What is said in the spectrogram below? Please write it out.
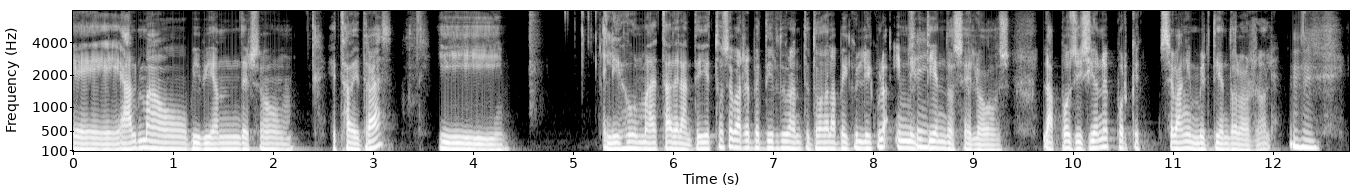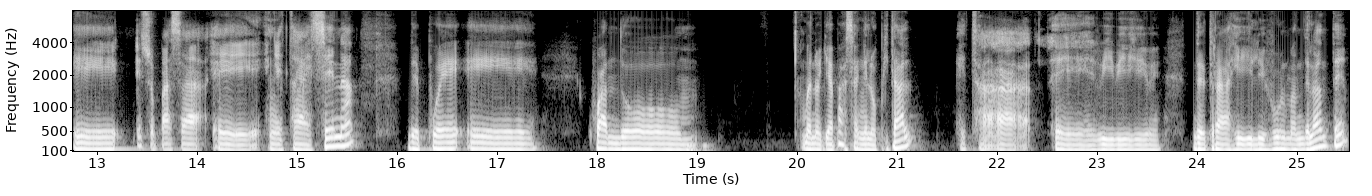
eh, Alma o Vivian Anderson está detrás y el hijo Ulma está delante. Y esto se va a repetir durante toda la película, invirtiéndose los, las posiciones porque se van invirtiendo los roles. Eh, eso pasa en esta escena. Después, cuando bueno, ya pasa en el hospital, está eh, Vivi detrás y Liz Bullman delante.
